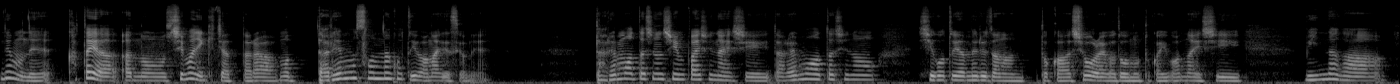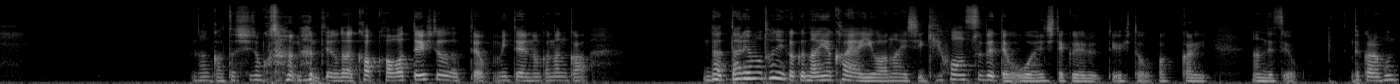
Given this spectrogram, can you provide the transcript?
でもね片やあの島に来ちゃったらもう誰もそんなこと言わないですよね。誰も私の心配しないし誰も私の仕事辞めるだなんとか将来がどうのとか言わないしみんながなんか私のことなんていうのかな変わってる人だって見てるのかなんかだ誰もとにかくなんやかんや言わないし基本全てを応援してくれるっていう人ばっかりなんですよだから本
